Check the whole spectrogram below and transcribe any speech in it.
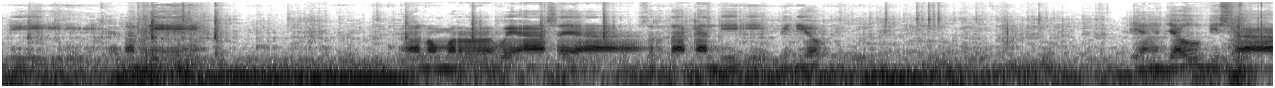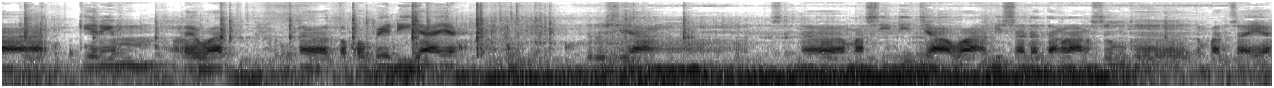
di nanti eh, nomor WA saya sertakan di video. Yang jauh bisa kirim lewat eh, Tokopedia ya. Terus yang eh, masih di Jawa bisa datang langsung ke tempat saya.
